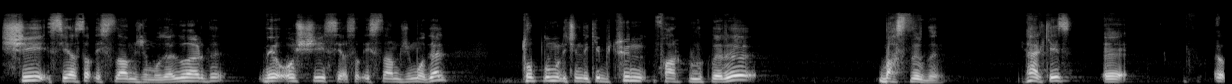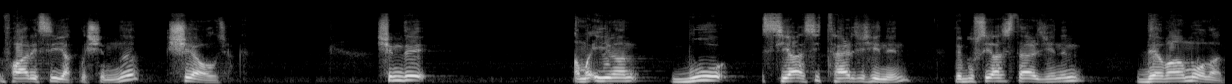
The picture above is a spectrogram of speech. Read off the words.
Şii siyasal İslamcı model vardı ve o Şii siyasal İslamcı model toplumun içindeki bütün farklılıkları bastırdı. Herkes e, Farisi yaklaşımlı Şia olacak. Şimdi ama İran bu siyasi tercihinin ve bu siyasi tercihinin devamı olan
